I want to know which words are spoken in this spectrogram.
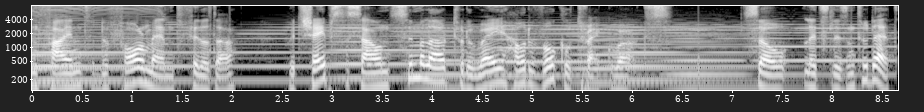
can find the formant filter which shapes the sound similar to the way how the vocal tract works. So let's listen to that.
